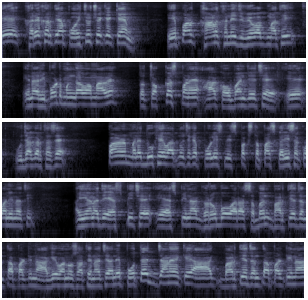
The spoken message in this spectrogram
એ ખરેખર ત્યાં પહોંચ્યું છે કે કેમ? એ પણ ખાણ ખનિજ વિભાગમાંથી એના રિપોર્ટ મંગાવવામાં આવે. તો ચોક્કસપણે આ કૌભાંડ જે છે એ ઉજાગર થશે. પણ મને દુઃખ એ વાતનું છે કે પોલીસ નિષ્પક્ષ તપાસ કરી શકવાની નથી. અહીંયાના જે એસપી છે, એ એસપીના ઘરોબોવાળા સંબંધ ભારતીય જનતા પાર્ટીના આગેવાનો સાથેના છે અને પોતે જ જાણે કે આ ભારતીય જનતા પાર્ટીના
